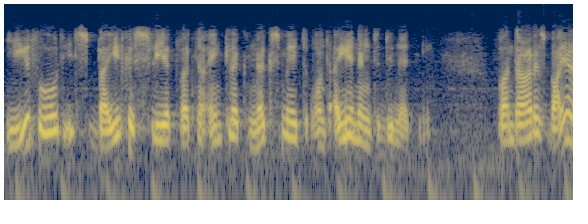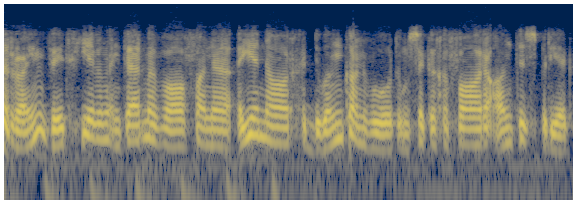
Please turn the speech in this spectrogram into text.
hier word iets bygesleep wat nou eintlik niks met onteiening te doen het nie. Want daar is baie ruim wetgewing in terme waarvan 'n eienaar gedwing kan word om sulke gevare aan te spreek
